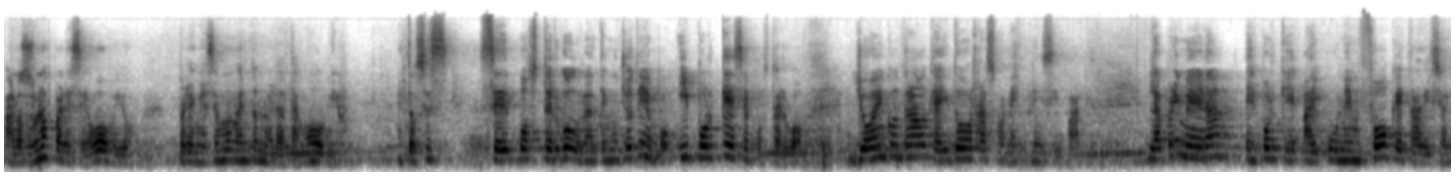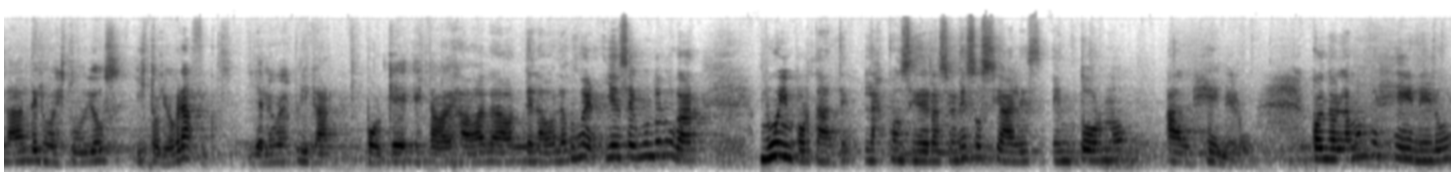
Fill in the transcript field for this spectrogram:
A nosotros nos parece obvio, pero en ese momento no era tan obvio. Entonces se postergó durante mucho tiempo. ¿Y por qué se postergó? Yo he encontrado que hay dos razones principales. La primera es porque hay un enfoque tradicional de los estudios historiográficos. Ya les voy a explicar por qué estaba dejada de lado la mujer. Y en segundo lugar, muy importante, las consideraciones sociales en torno al género. Cuando hablamos de género,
